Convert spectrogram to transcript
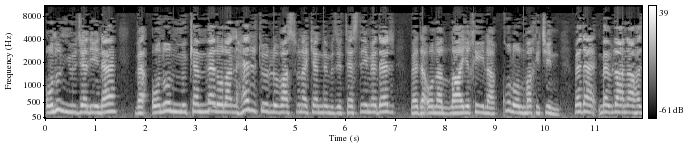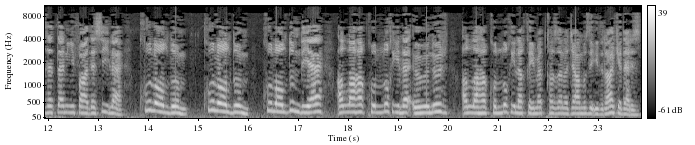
onun yüceliğine ve onun mükemmel olan her türlü vasfına kendimizi teslim eder ve de ona layıkıyla kul olmak için ve de Mevlana Hazretlerinin ifadesiyle kul oldum, kul oldum, kul oldum diye Allah'a kulluk ile övünür, Allah'a kulluk ile kıymet kazanacağımızı idrak ederiz.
